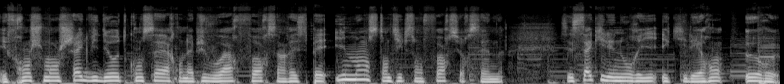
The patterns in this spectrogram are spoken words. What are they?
et franchement chaque vidéo de concert qu'on a pu voir force un respect immense tant ils sont forts sur scène. C'est ça qui les nourrit et qui les rend heureux.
